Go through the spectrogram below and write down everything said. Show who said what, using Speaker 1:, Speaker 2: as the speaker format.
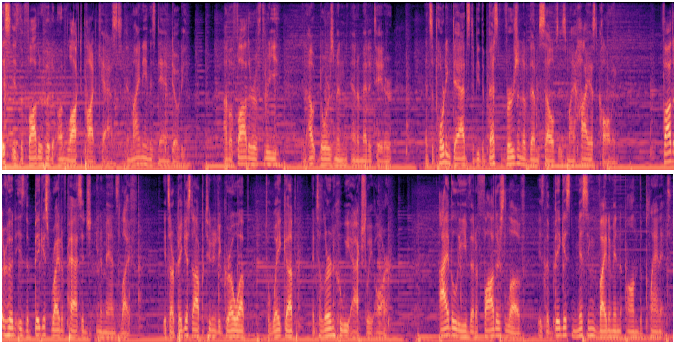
Speaker 1: This is the Fatherhood Unlocked podcast, and my name is Dan Doty. I'm a father of three, an outdoorsman, and a meditator, and supporting dads to be the best version of themselves is my highest calling. Fatherhood is the biggest rite of passage in a man's life. It's our biggest opportunity to grow up, to wake up, and to learn who we actually are. I believe that a father's love is the biggest missing vitamin on the planet.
